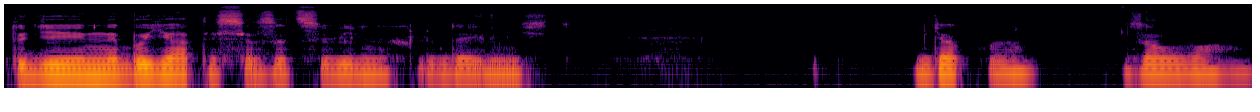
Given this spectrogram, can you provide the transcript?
тоді не боятися за цивільних людей в місті. Дякую за увагу.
